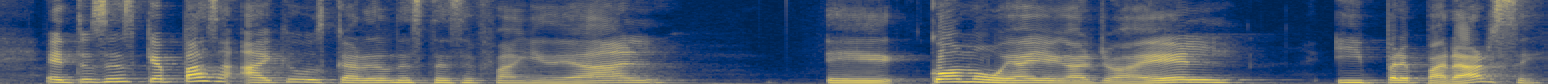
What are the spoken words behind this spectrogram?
Entonces, ¿qué pasa? Hay que buscar de dónde está ese fan ideal. Eh, ¿Cómo voy a llegar yo a él? Y prepararse.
